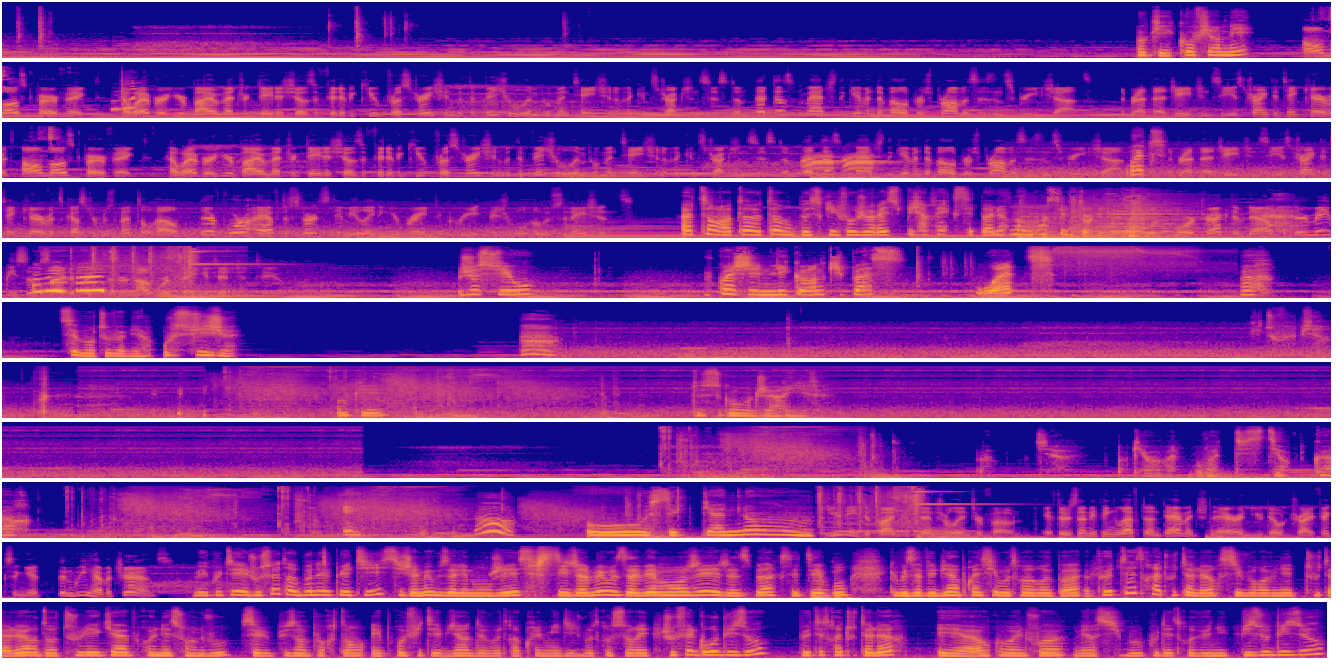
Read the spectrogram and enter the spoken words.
Ok, confirmé. Almost perfect. However, your biometric data shows a fit of acute frustration with the visual implementation of the construction system that doesn't match the given developer's promises and screenshots. The Breath Edge agency is trying to take care of its almost perfect. However, your biometric data shows a fit of acute frustration with the visual implementation of the construction system that doesn't match the given developer's promises and screenshots. What? The Breath Edge agency is trying to take care of its customers' mental health, therefore I have to start stimulating your brain to create visual hallucinations. Attends, attends, attends, parce qu'il faut que je respire, mec, c'est pas le moment, s'il te plaît. Je suis où? Pourquoi j'ai une licorne qui passe? What? Ah C'est bon, tout va bien. Où suis-je? Oh Ok, tout va bien. ok. Deux secondes, j'arrive. Tiens. Ok, on va tester encore. Oh, c'est canon You need to find the central interphone. If there's anything left undamaged there and you don't try fixing it, then we have a chance. Mais écoutez, je vous souhaite un bon appétit si jamais vous allez manger, si jamais vous avez mangé, j'espère que c'était bon, que vous avez bien apprécié votre repas. Peut-être à tout à l'heure, si vous revenez tout à l'heure, dans tous les cas, prenez soin de vous, c'est le plus important, et profitez bien de votre après-midi, de votre soirée. Je vous fais le gros bisou, peut-être à tout à l'heure, et euh, encore une fois, merci beaucoup d'être venu. Bisous bisous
